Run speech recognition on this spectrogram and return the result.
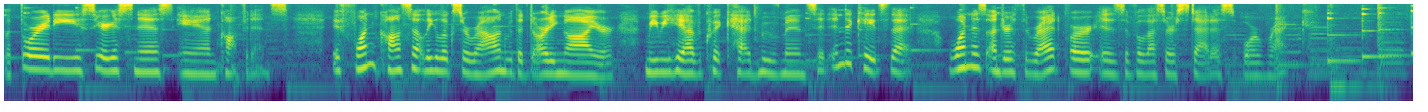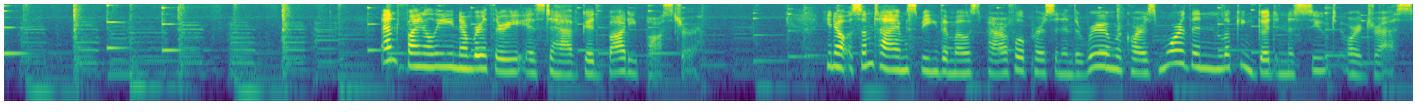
authority, seriousness, and confidence. If one constantly looks around with a darting eye or maybe he have quick head movements, it indicates that one is under threat or is of a lesser status or rank. And finally, number three is to have good body posture. You know, sometimes being the most powerful person in the room requires more than looking good in a suit or a dress.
